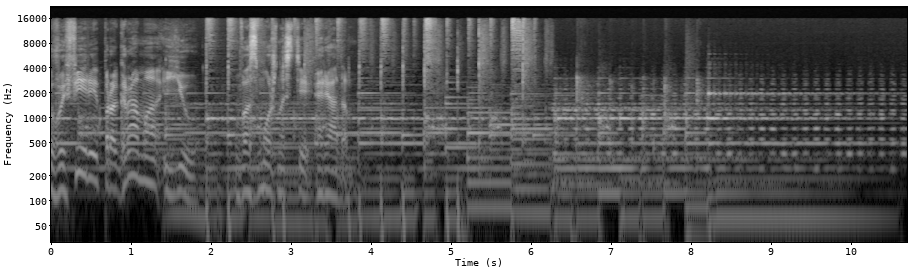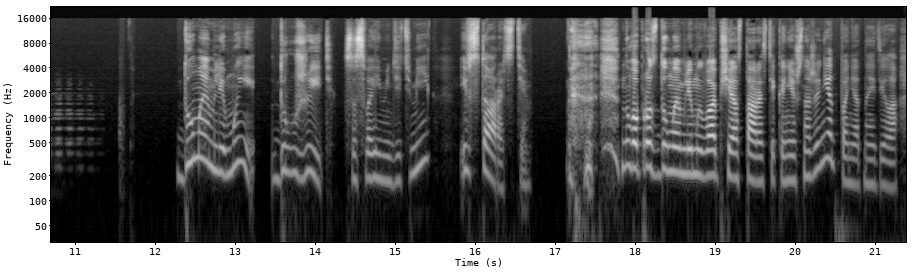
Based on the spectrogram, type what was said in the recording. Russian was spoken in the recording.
В эфире программа «Ю». Возможности рядом. Думаем ли мы дружить со своими детьми и в старости? Ну, вопрос, думаем ли мы вообще о старости, конечно же, нет, понятное дело.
